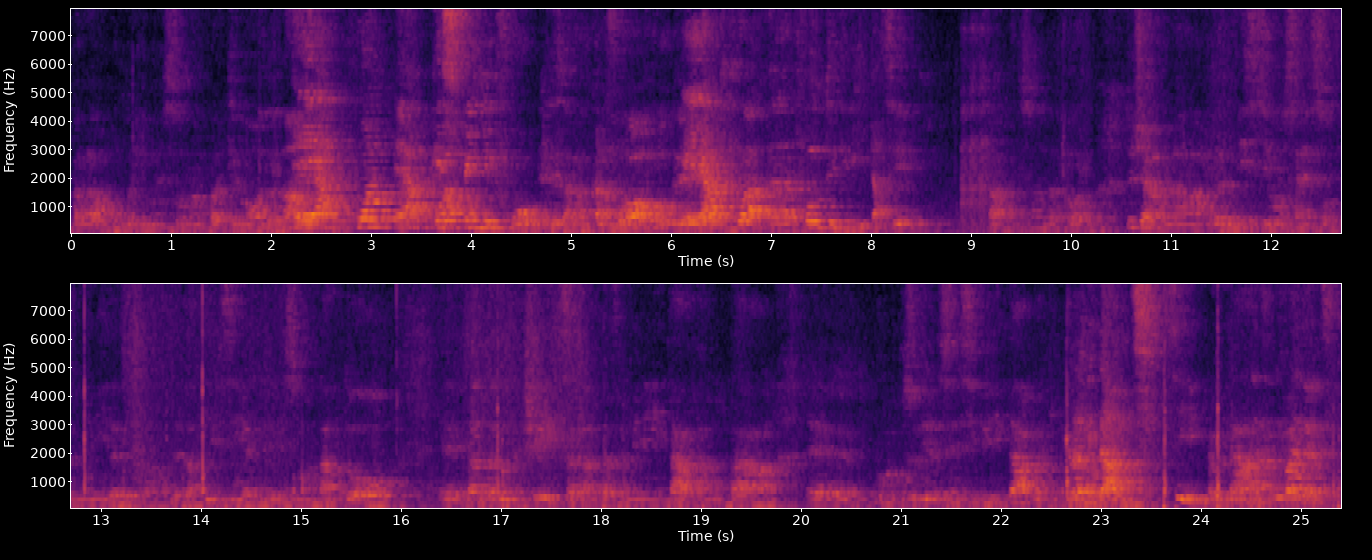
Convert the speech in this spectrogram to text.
parlavamo prima, insomma, in qualche modo, no? È acqua, è acqua che spegne il fuoco, esatto, il fuoco che... è acqua, eh, fonte di vita. Sì, infatti, sono d'accordo. Tu c'è un grandissimo senso femminile della, della poesia, in cui insomma, tanto, eh, tanta dolcezza, tanta femminilità, tanta, eh, come posso dire, sensibilità. Gravidanza. Sì, gravidanza. Infatti,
